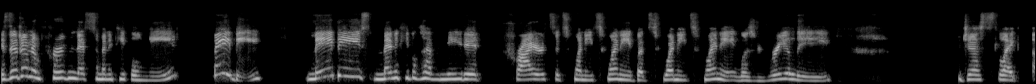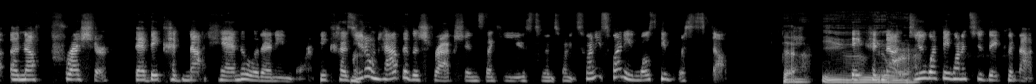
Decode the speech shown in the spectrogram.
is it an improvement that so many people need? Maybe. Maybe many people have needed prior to 2020, but 2020 was really just like enough pressure that they could not handle it anymore because you don't have the distractions like you used to in 2020. Most people were stuck. Yeah, you, they could not were... do what they wanted to. They could not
